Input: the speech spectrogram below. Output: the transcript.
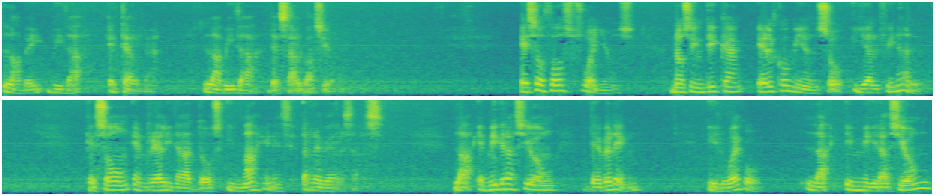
la vida eterna, la vida de salvación. Esos dos sueños nos indican el comienzo y el final, que son en realidad dos imágenes reversas. La emigración de Belén y luego la inmigración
